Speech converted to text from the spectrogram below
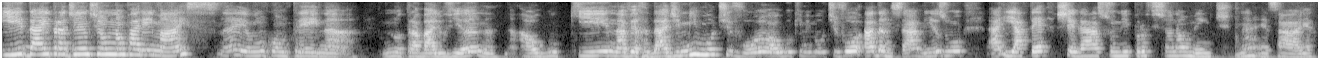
E daí para diante eu não parei mais. Né? Eu encontrei na, no trabalho Viana algo que, na verdade, me motivou, algo que me motivou a dançar mesmo e até chegar a assumir profissionalmente né, essa área.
